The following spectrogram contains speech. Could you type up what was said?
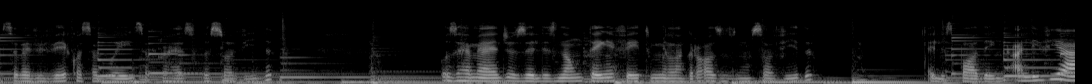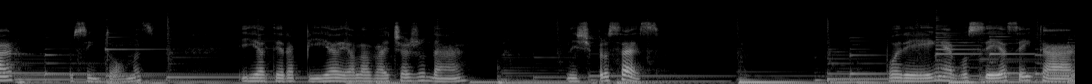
você vai viver com essa doença pro resto da sua vida. Os remédios eles não têm efeito milagrosos na sua vida. Eles podem aliviar os sintomas e a terapia ela vai te ajudar neste processo. Porém, é você aceitar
